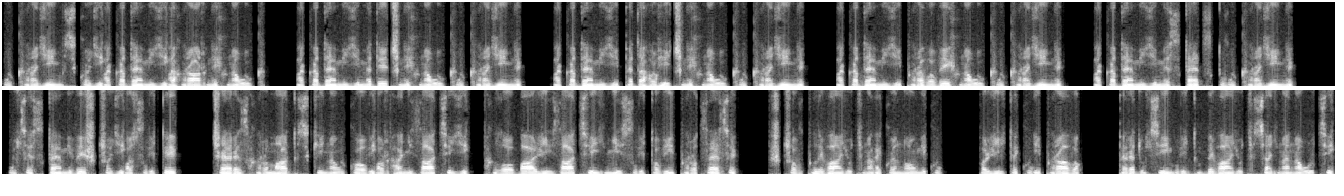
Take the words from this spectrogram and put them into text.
Української академії аграрних наук, Академії медичних наук України, Академії педагогічних наук України, Академії правових наук України, Академії мистецтв України. У системі вищої освіти через громадські наукові організації, глобалізаційні світові процеси, що впливають на економіку, політику і право, передусім відбиваються й на науці,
